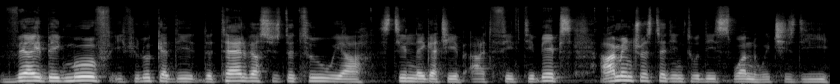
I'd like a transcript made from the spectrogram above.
very big move. If you look at the, the 10 versus the 2, we are still negative at 50 bips. I'm interested into this one, which is the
